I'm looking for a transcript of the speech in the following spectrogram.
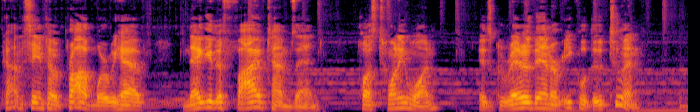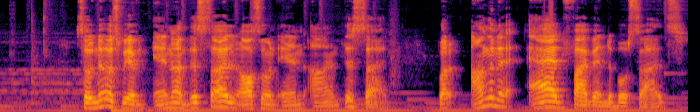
kind of the same type of problem where we have negative 5 times n plus 21 is greater than or equal to 2n. So notice we have an n on this side and also an n on this side. But I'm going to add 5n to both sides.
